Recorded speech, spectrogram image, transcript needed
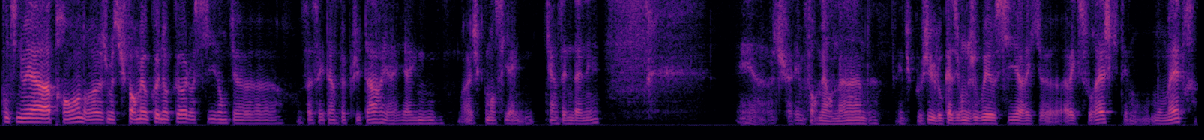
continuer à apprendre. Je me suis formé au Conocole aussi. Donc ça, ça a été un peu plus tard. J'ai commencé il y a une quinzaine d'années. Et je suis allé me former en Inde. Et du coup, j'ai eu l'occasion de jouer aussi avec, avec Suresh, qui était mon, maître,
